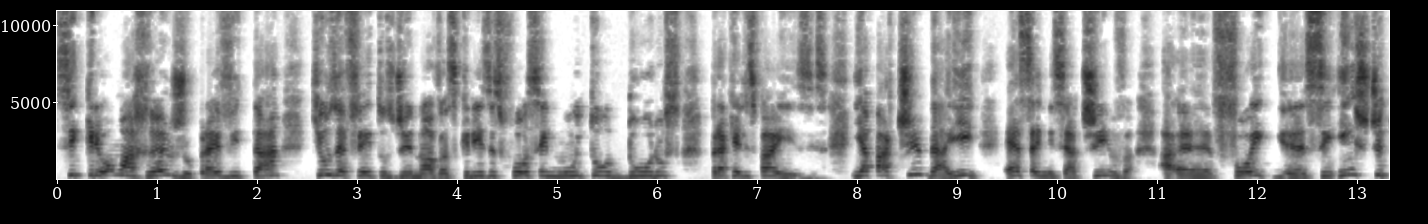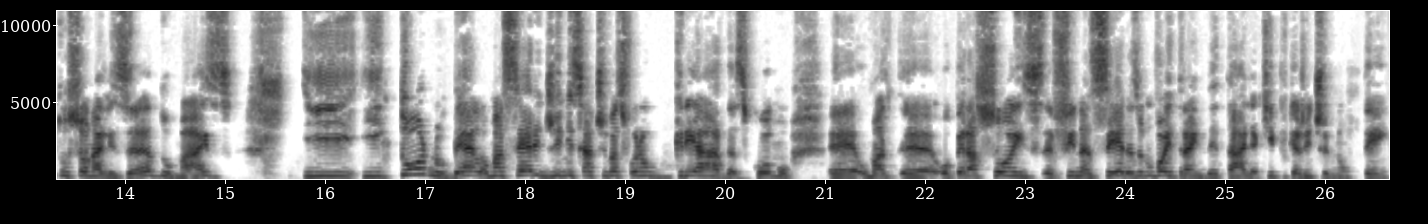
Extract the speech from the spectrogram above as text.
se criou um arranjo para evitar que os efeitos de novas crises fossem muito duros para aqueles países. E a partir daí, essa iniciativa uh, foi uh, se institucionalizando mais e, e, em torno dela uma série de iniciativas foram criadas, como é, uma, é, operações financeiras. Eu não vou entrar em detalhe aqui porque a gente não tem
